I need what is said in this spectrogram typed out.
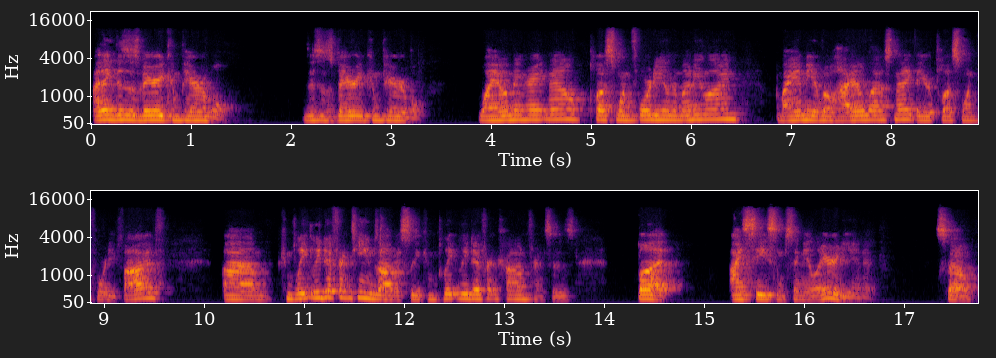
I think this is very comparable. This is very comparable. Wyoming right now, plus 140 on the money line. Miami of Ohio last night, they were plus 145. Um, completely different teams, obviously, completely different conferences, but I see some similarity in it. So,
